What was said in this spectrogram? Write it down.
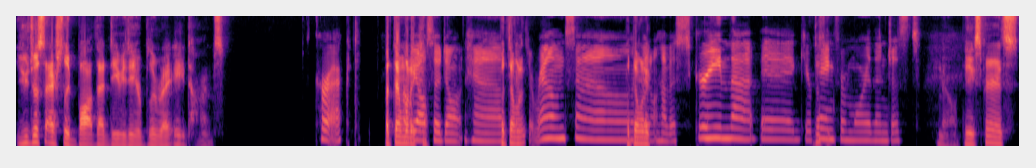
you just actually bought that DVD or Blu-ray eight times. Correct. But then but when we it also don't have but then when- surround sound. But then when we it- don't have a screen that big. You're paying for more than just no, the experience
